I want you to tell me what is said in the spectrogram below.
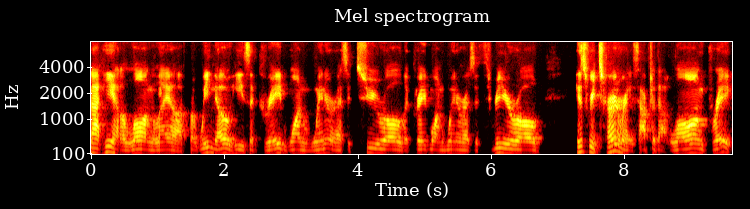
Matt, he had a long layoff, but we know he's a grade one winner as a two year old, a grade one winner as a three year old. His return race after that long break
